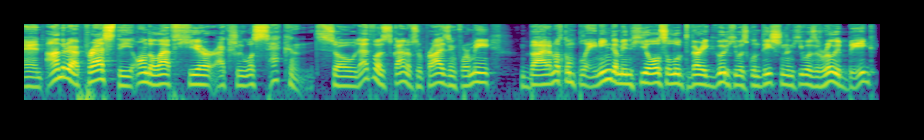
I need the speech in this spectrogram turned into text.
And Andrea Presti on the left here actually was second, so that was kind of surprising for me but I'm not complaining. I mean, he also looked very good. He was conditioned and he was really big.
